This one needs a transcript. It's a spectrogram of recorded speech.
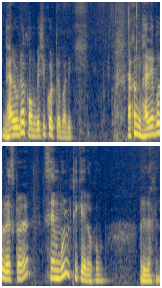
ভ্যালুটা কম বেশি করতে পারি। এখন ভ্যারিয়েবল রেজিস্টরের সেম্বল ঠিক এরকম। দেখেন।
